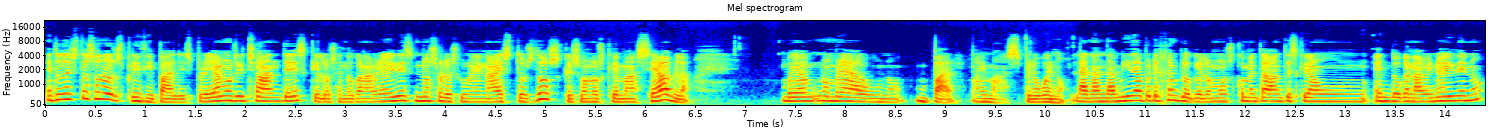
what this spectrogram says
Entonces estos son los principales, pero ya hemos dicho antes que los endocannabinoides no solo se unen a estos dos, que son los que más se habla, voy a nombrar alguno, un par, hay más, pero bueno, la anandamida, por ejemplo, que lo hemos comentado antes que era un endocannabinoide, ¿no?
